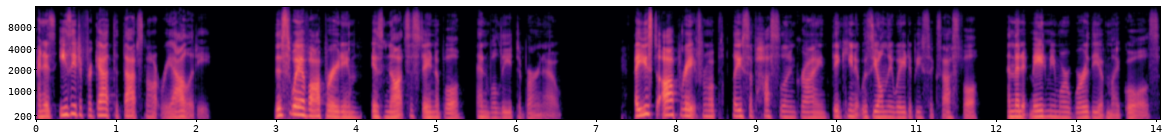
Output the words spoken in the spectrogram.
And it's easy to forget that that's not reality. This way of operating is not sustainable and will lead to burnout. I used to operate from a place of hustle and grind, thinking it was the only way to be successful and then it made me more worthy of my goals.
